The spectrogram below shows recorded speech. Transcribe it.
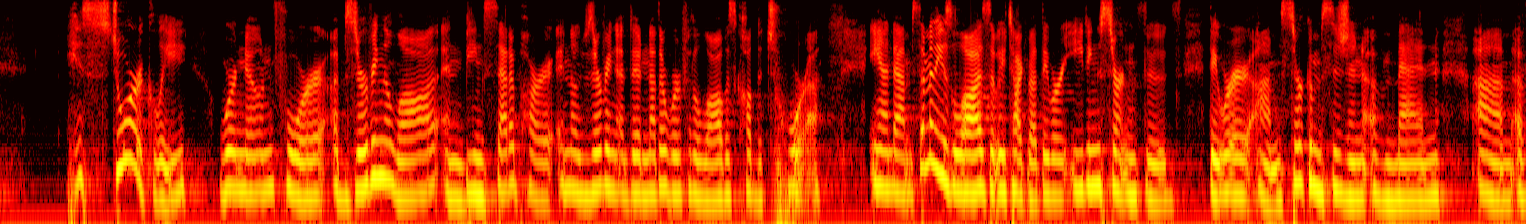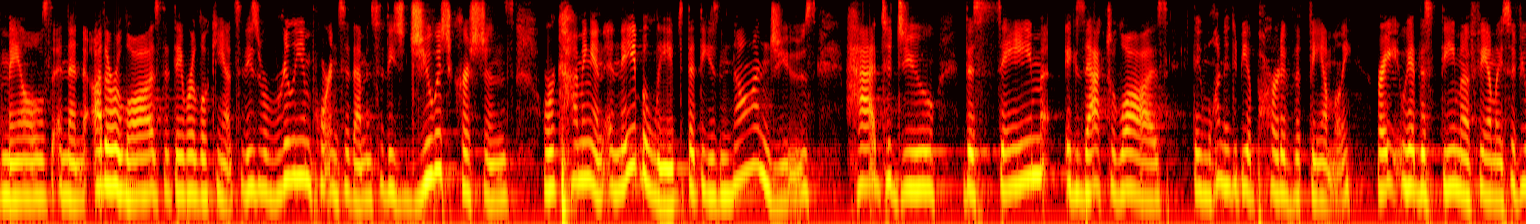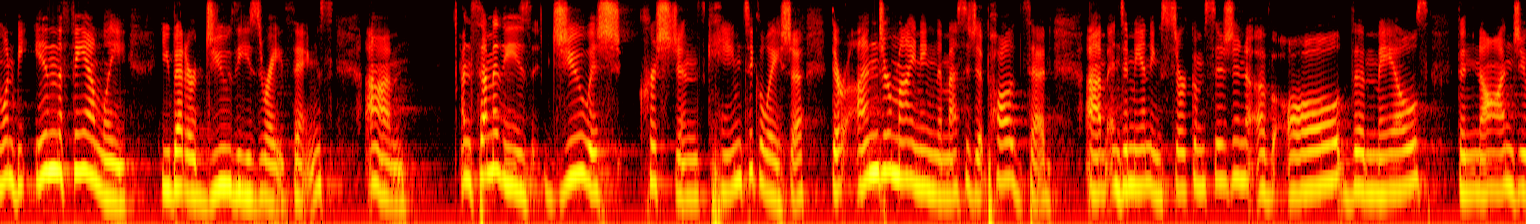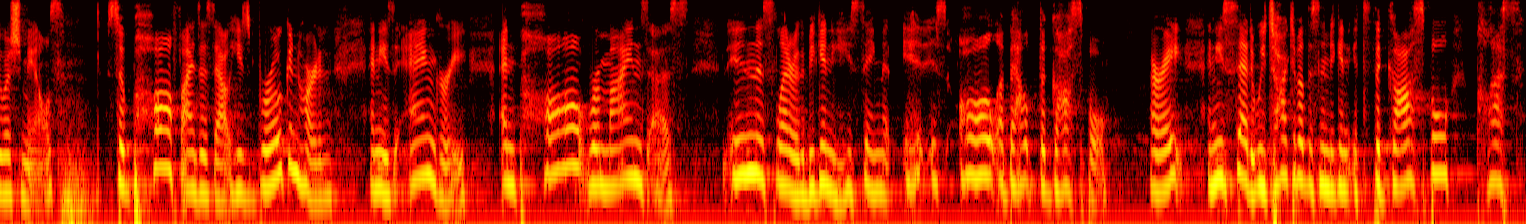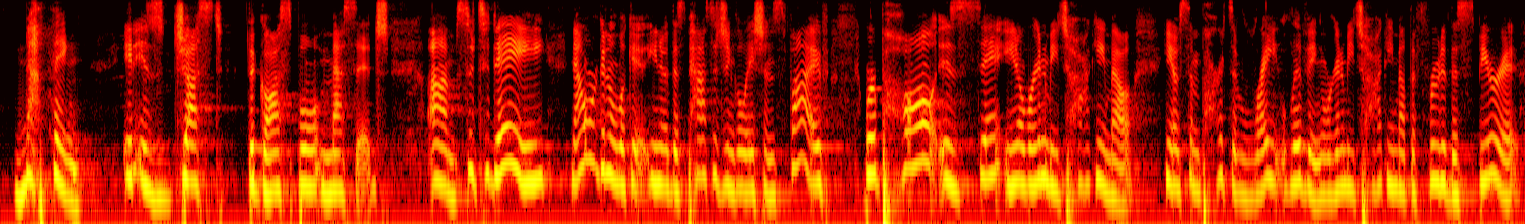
historically were known for observing the law and being set apart and observing another word for the law was called the torah. And um, some of these laws that we talked about they were eating certain foods. They were um, circumcision of men um, of males and then other laws that they were looking at. So these were really important to them. And so these jewish christians were coming in and they believed that these non-jews had to do the same exact laws they wanted to be a part of the family right? We had this theme of family. So if you want to be in the family, you better do these right things. Um, and some of these Jewish Christians came to Galatia. They're undermining the message that Paul had said um, and demanding circumcision of all the males, the non Jewish males. So Paul finds us out. He's brokenhearted and he's angry. And Paul reminds us in this letter, at the beginning, he's saying that it is all about the gospel all right? And he said, we talked about this in the beginning, it's the gospel plus nothing. It is just the gospel message. Um, so today, now we're going to look at you know this passage in Galatians five, where Paul is saying, you know, we're going to be talking about you know some parts of right living. We're going to be talking about the fruit of the spirit.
